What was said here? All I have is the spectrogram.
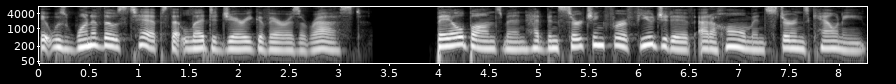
it was one of those tips that led to Jerry Guevara's arrest. Bail bondsmen had been searching for a fugitive at a home in Stearns County.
